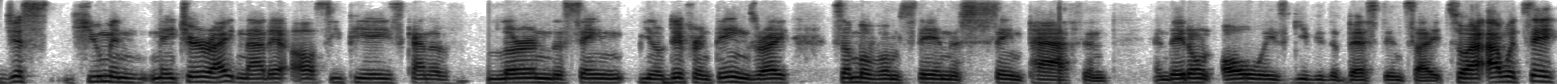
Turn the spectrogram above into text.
just human nature, right? Not all CPAs kind of learn the same, you know, different things, right? Some of them stay in the same path and and they don't always give you the best insight. So I, I would say,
